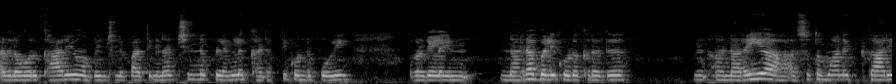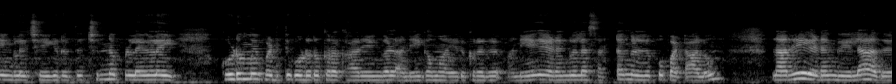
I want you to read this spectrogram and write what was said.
அதில் ஒரு காரியம் அப்படின்னு சொல்லி பார்த்தீங்கன்னா சின்ன பிள்ளைங்களை கடத்தி கொண்டு போய் அவர்களை நரபலி கொடுக்கறது. நிறைய அசுத்தமான காரியங்களை செய்கிறது. சின்ன பிள்ளைகளை கொடுமைப்படுத்தி கொண்டிருக்கிற காரியங்கள் அநேகமாக இருக்கிறது. அநேக இடங்களில் சட்டங்கள் எழுப்பப்பட்டாலும் நிறைய இடங்களில் அது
